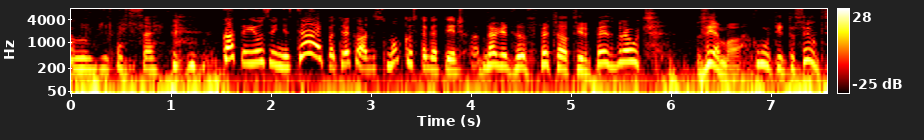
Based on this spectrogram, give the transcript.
un pesē. Kā te jūs viņas cērpat? Rekādas smukas tagad ir? Tagad speciāls ir pēcbrauc. Ziemā kūtī tu silts,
